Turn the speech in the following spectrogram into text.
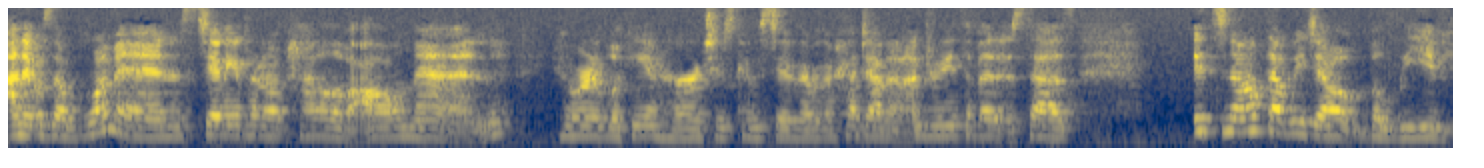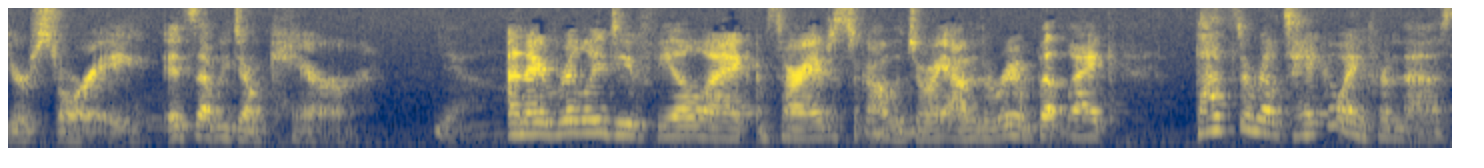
and it was a woman standing in front of a panel of all men who were looking at her, and she was kind of standing there with her head down, and underneath of it it says. It's not that we don't believe your story, it's that we don't care. Yeah. And I really do feel like I'm sorry, I just took all the joy out of the room, but like that's the real takeaway from this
